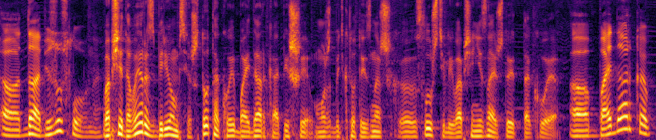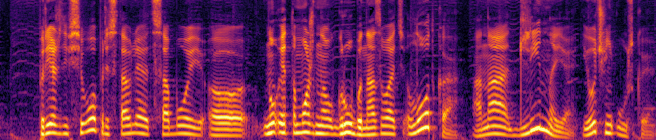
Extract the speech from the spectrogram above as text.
да, безусловно. Вообще, давай разберемся, что такое байдарка, опиши. Может быть, кто-то из наших слушателей вообще не знает, что это такое. байдарка прежде всего представляет собой, ну, это можно грубо назвать лодка, она длинная и очень узкая.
